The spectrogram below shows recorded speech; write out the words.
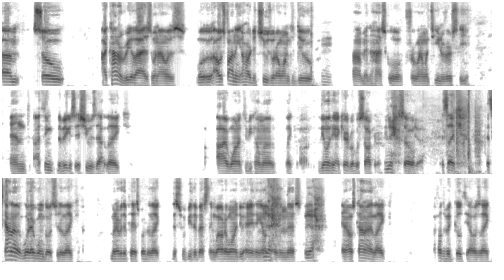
Um, so I kind of realized when I was well, I was finding it hard to choose what I wanted to do Mhm. um, in high school for when I went to university, and I think the biggest issue is that like I wanted to become a like uh, the only thing I cared about was soccer. Yeah. So Yeah. it's like it's kind of what everyone goes through. Like whenever they play a sport, they're like, "This would be the best thing. Why would I want to do anything else Yeah. other than this?" Yeah. And I was kind of like, I felt a bit guilty. I was like,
